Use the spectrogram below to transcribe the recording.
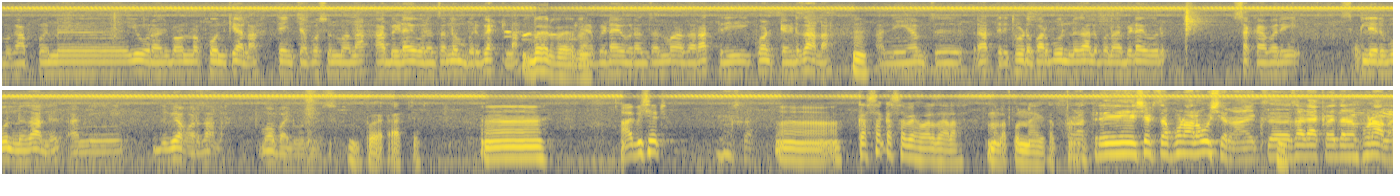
मग आपण अं, युवराज भाऊंना फोन केला. त्यांच्यापासून मला आबे ड्रायव्हरांचा नंबर भेटला. बर बर बर. आबे आणि माझा रात्री कॉन्टॅक्ट झाला. हं. आणि आमचं रात्री थोडंफार बोलणं झालं पण आबे ड्रायव्हर सकाळी क्लिअर बोलणं झालं आणि व्यवहार झाला मोबाईलवरूनच. बर अच्छा. अं, अभिषेक अं, कसा कसा व्यवहार झाला? मला पुन्हा एकदा सांगा. रात्री शेटचा फोन आला उशिरा एक साडे अकरा दरम्यान फोन आला.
